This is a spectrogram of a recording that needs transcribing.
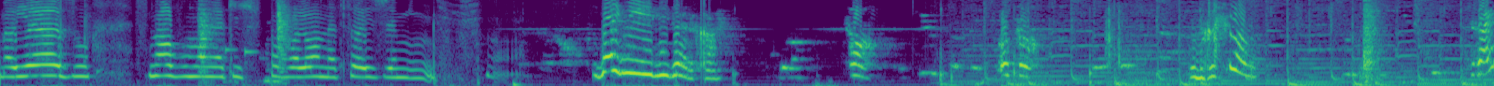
No Jezu, znowu mam jakieś powalone coś, że mi... Daj mi liderka. Co? O co? Zgasiłam. Czekaj.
